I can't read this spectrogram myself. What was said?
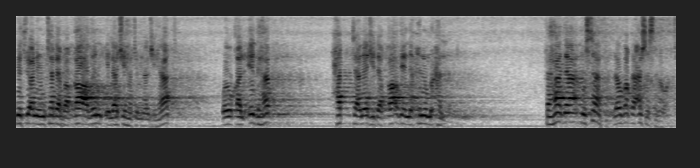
مثل أن ينتدب قاض إلى جهة من الجهات ويقال اذهب حتى نجد قاضيا يحل محلك فهذا مسافر لو بقي عشر سنوات.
